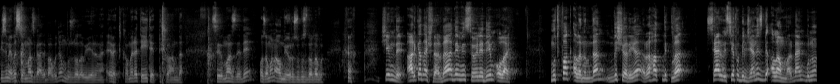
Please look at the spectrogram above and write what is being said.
bizim eve sığmaz galiba bu değil mi buzdolabı yerine? Evet kamera teyit etti şu anda. Sığmaz dedi. O zaman almıyoruz buzdolabı. Şimdi arkadaşlar daha demin söylediğim olay. Mutfak alanından dışarıya rahatlıkla servis yapabileceğiniz bir alan var. Ben bunu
